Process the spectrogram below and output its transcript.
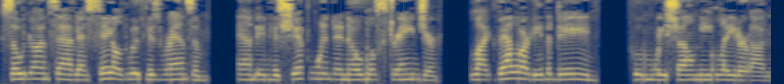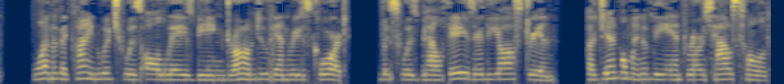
So Gonsalves sailed with his ransom, and in his ship went a noble stranger, like Vallarte the Dane, whom we shall meet later on, one of a kind which was always being drawn to Henry's court. This was Balthasar the Austrian, a gentleman of the emperor's household,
